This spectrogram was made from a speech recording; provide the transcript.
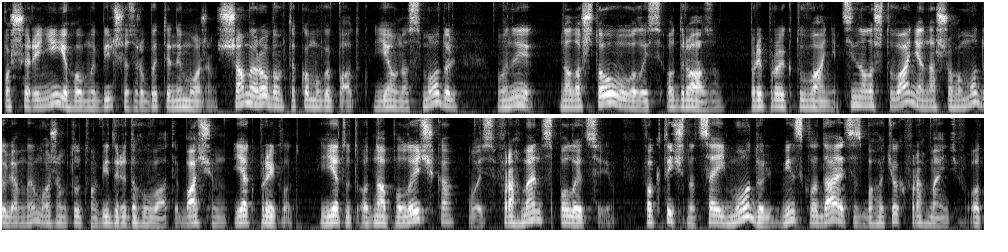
по ширині його ми більше зробити не можемо. Що ми робимо в такому випадку? Є у нас модуль, вони налаштовувались одразу при проєктуванні. Ці налаштування нашого модуля ми можемо тут відредагувати. Бачимо, як приклад. Є тут одна поличка, ось фрагмент з полицею. Фактично, цей модуль він складається з багатьох фрагментів. От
